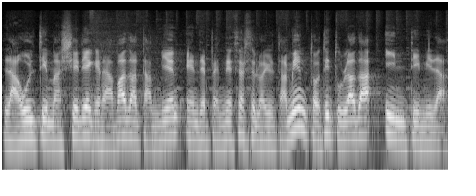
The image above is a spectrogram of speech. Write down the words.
la última serie grabada también en dependencias del ayuntamiento, titulada Intimidad.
